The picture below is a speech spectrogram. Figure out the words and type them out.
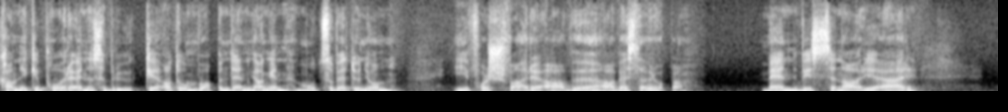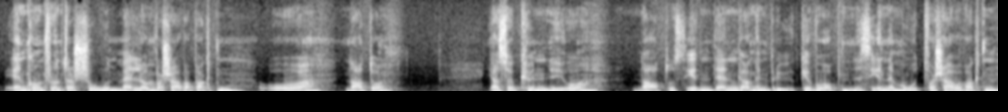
kan ikke påregnes å bruke atomvåpen den gangen mot Sovjetunionen i forsvaret av, eh, av Vest-Europa. Men hvis scenarioet er en konfrontasjon mellom Warszawapakten og Nato, ja, så kunne jo Nato-siden den gangen bruke våpnene sine mot Warszawapakten.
